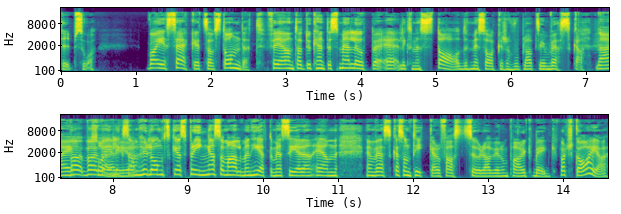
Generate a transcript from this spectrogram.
typ så. Vad är säkerhetsavståndet? För jag antar att du kan inte smälla upp eh, liksom en stad med saker som får plats i en väska. Nej, Vad- vad- så är är det liksom, hur långt ska jag springa som allmänhet om jag ser en, en, en väska som tickar och fastsurrad vid någon parkbänk? Vart ska jag?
